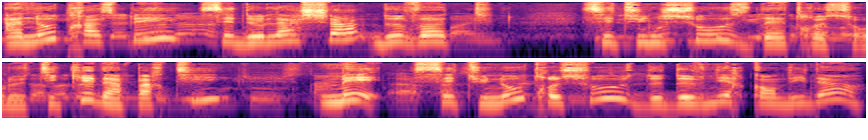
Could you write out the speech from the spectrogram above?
Un autre aspect, c'est de l'achat de vote. C'est une chose d'être sur le ticket d'un parti, mais c'est une autre chose de devenir candidat.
